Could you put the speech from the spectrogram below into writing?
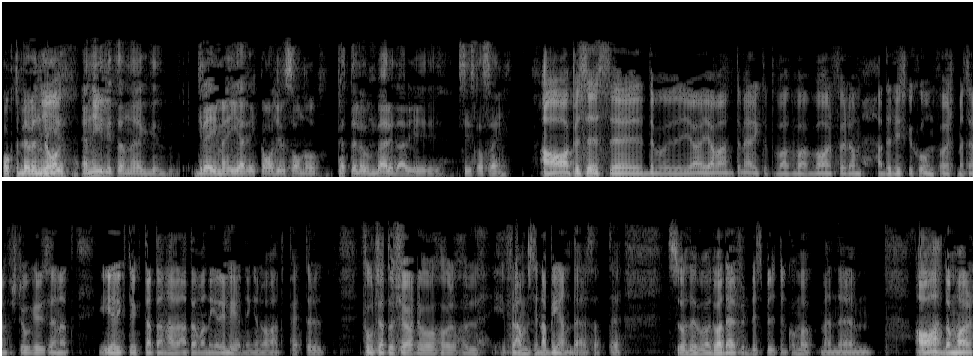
Och det blev en ny, en ny liten eh, grej med Erik Adielsson och Petter Lundberg där i sista sväng. Ja, precis. Eh, det var, jag, jag var inte med riktigt på var, var, varför de hade diskussion först, men sen förstod jag ju sen att Erik tyckte att han, hade, att han var nere i ledningen och att Petter fortsatte och körde och höll, höll fram sina ben där så att eh, så det var, det var därför dispyten kom upp men ehm, ja, de har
